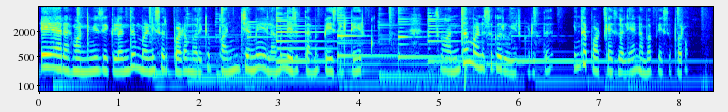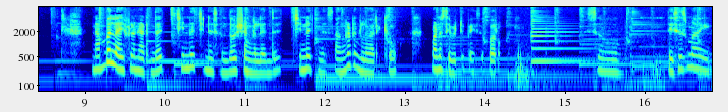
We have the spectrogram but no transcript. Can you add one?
ஏஆர் ரஹ்மான் மியூசிக்லேருந்து மணிசர் படம் வரைக்கும் பஞ்சமே இல்லாமல் நிறுத்தாமல் பேசிக்கிட்டே இருக்கும். ஸோ அந்த மனசுக்கு ஒரு உயிர் கொடுத்து இந்த பாட்காஸ்ட் வழியாக நம்ம பேச போகிறோம் நம்ம லைஃப்பில் நடந்த சின்ன சின்ன சந்தோஷங்கள்லேருந்து சின்ன சின்ன சங்கடங்கள் வரைக்கும் மனசை விட்டு பேச போகிறோம் so this is my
